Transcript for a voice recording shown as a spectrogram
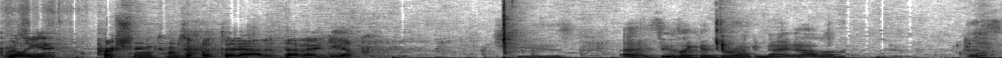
brilliant person comes up with that that idea? Jeez. Uh, it seems like a drunk night out on this.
